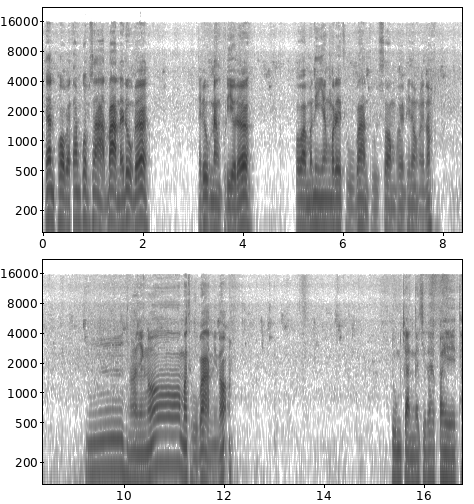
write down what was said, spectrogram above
แท่นพ่อไปทำความสะอาดบ้านนะลูกเด้อ ให้ลูกนั่งผู้เดียวเด้อ เพราะว่ามื้อนี้ยังไม่ได้ถูบ้านถูซองพ่อพี่น้องเลยเนาะ อืมหาอย่างเนาะมาถูบ้านนี่เนาะลุงจันทร์ก็จะได้ไปท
